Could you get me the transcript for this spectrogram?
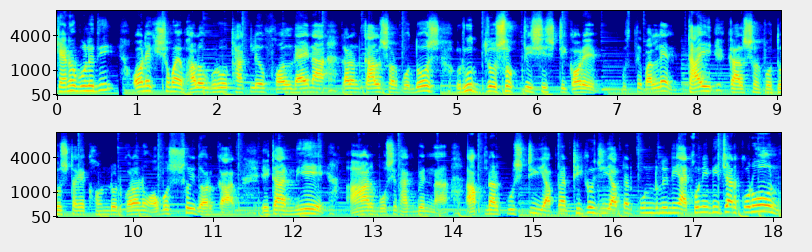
কেন বলে দিই? অনেক সময় ভালো গ্রহ থাকলেও ফল দেয় না, কারণ কাল সর্পদোষ রুদ্র শক্তি সৃষ্টি করে। বুঝতে পারলেন? তাই কাল সর্প দোষটাকে খণ্ডন করানো অবশ্যই দরকার। এটা নিয়ে আর বসে থাকবেন না। আপনার কুষ্টি, আপনার ঠিকজি, আপনার কুণ্ডলিনী এখনই বিচার করুন।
